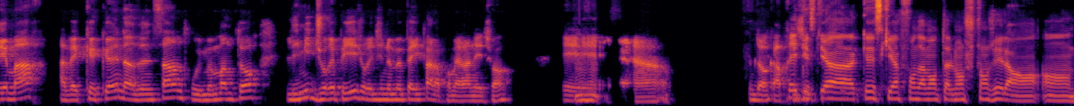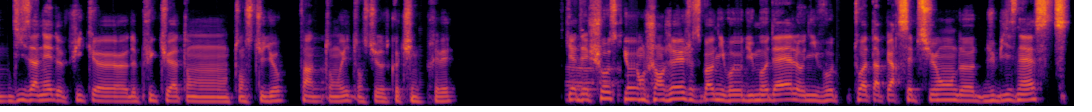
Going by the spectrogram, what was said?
démarre avec quelqu'un dans un centre où il me mentor. Limite j'aurais payé, j'aurais dit ne me paye pas la première année, tu vois. Et mmh euh, donc après, qu'est-ce qui a qu'est-ce qui a fondamentalement changé là en dix années depuis que depuis que tu as ton ton studio, enfin ton oui ton studio de coaching privé. Il y a des euh, choses qui ont changé, je sais pas, au niveau du modèle, au niveau de toi, ta perception de, du business?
